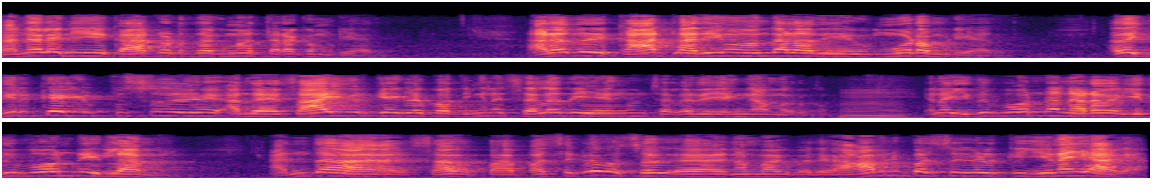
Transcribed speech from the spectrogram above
சன்னலை நீங்கள் காற்றோட்டத்தக்கமாக திறக்க முடியாது. அல்லது காற்று அதிகமாக வந்தால் அது மூட முடியாது. அதை இருக்கைகள் புசு அந்த சாய்வு இருக்கைகளை பார்த்தீங்கன்னா சிலது இயங்கும் சிலது இயங்காமல் இருக்கும். ஏன்னா இது போன்ற நடவ இது போன்று இல்லாமல் அந்த ச- ப- பஸ்ஸுகளை ஒரு சொ- நம்ம ஆவணி பஸ்ஸுகளுக்கு இணையாக.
